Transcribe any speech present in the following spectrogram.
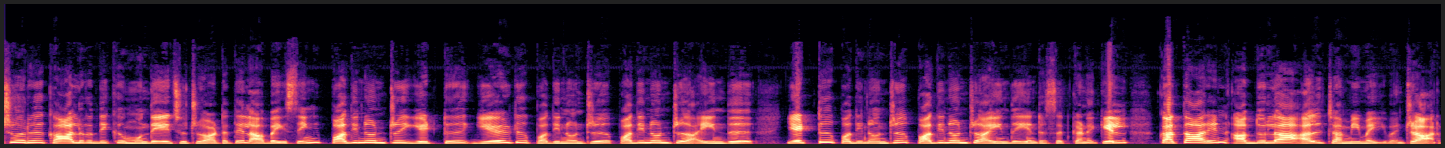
மற்றொரு காலிறுதிக்கு முந்தைய சுற்று ஆட்டத்தில் அபய் சிங் பதினொன்று எட்டு ஏழு பதினொன்று பதினொன்று ஐந்து எட்டு பதினொன்று பதினொன்று ஐந்து என்ற செட் கணக்கில் கத்தாரின் அப்துல்லா அல் டமீமை வென்றார்.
